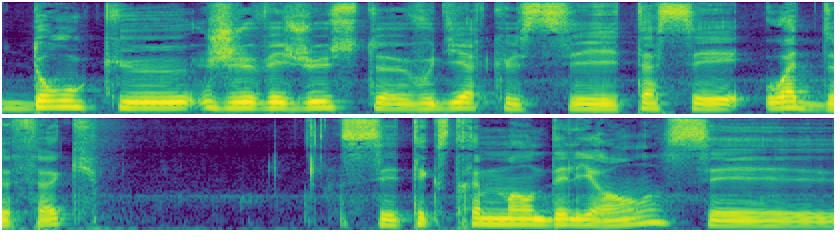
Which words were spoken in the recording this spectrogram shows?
Donc, euh, je vais juste vous dire que c'est assez what the fuck. C'est extrêmement délirant. C'est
